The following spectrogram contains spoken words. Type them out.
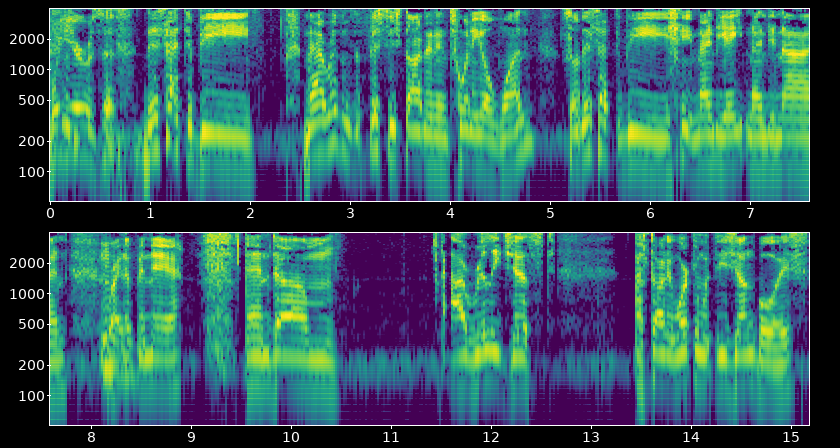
What year was this? this had to be Mad Rhythms officially started in 2001. So this had to be 98, 99, right up in there. And um, I really just I started working with these young boys.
